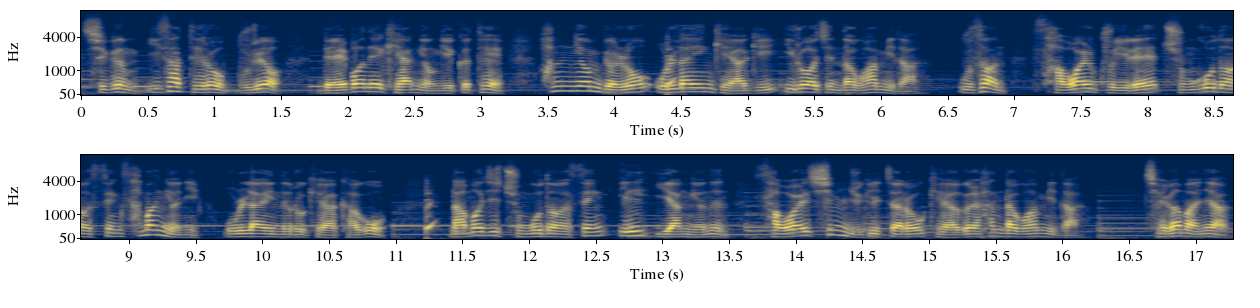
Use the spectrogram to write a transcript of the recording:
지금 이 사태로 무려 4번의 개학 연기 끝에 학년별로 온라인 개학이 이루어진다고 합니다. 우선 4월 9일에 중고등학생 3학년이 온라인으로 개학하고 나머지 중고등학생 1, 2학년은 4월 16일자로 개학을 한다고 합니다 제가 만약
